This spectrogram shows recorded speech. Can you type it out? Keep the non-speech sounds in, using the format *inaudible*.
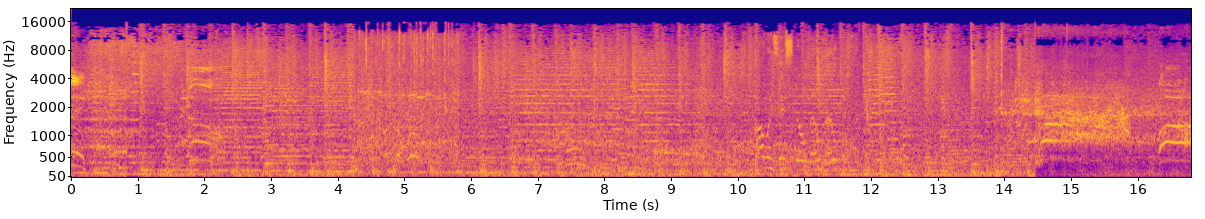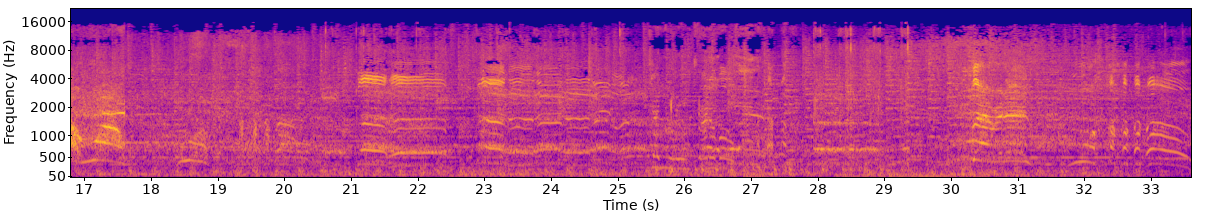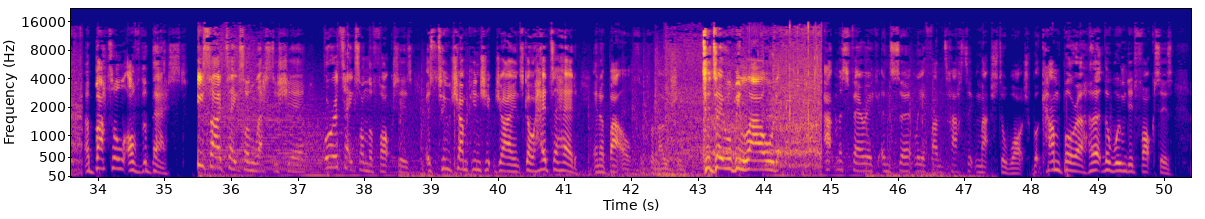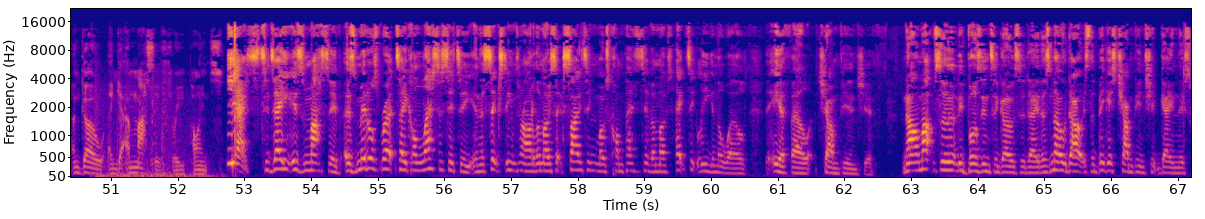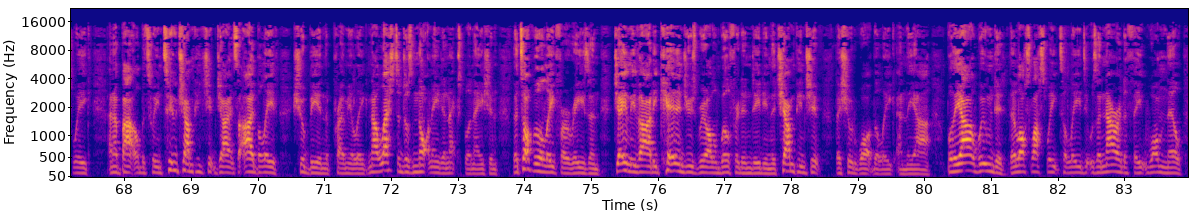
How A battle of the best. Teesside takes on Leicestershire, Boro takes on the Foxes as two championship giants go head to head in a battle for promotion. Today will be loud, atmospheric, and certainly a fantastic match to watch. But can Boro hurt the wounded Foxes and go and get a massive three points? Yes, today is massive as Middlesbrough take on Leicester City in the 16th round of the most exciting, most competitive, and most hectic league in the world, the EFL Championship. Now, I'm absolutely buzzing to go today. There's no doubt it's the biggest championship game this week and a battle between two championship giants that I believe should be in the Premier League. Now, Leicester does not need an explanation. They're top of the league for a reason. Jamie Vardy, Kiernan Dewsbury and Wilfred Ndidi in the championship, they should walk the league, and they are. But they are wounded. They lost last week to Leeds. It was a narrow defeat, 1-0.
